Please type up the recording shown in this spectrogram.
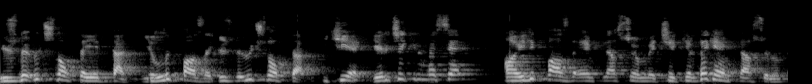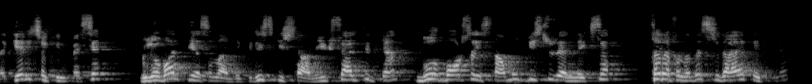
%3.7'den yıllık bazda %3.2'ye geri çekilmesi aylık bazda enflasyon ve çekirdek enflasyonunda geri çekilmesi global piyasalardaki risk iştahını yükseltirken bu Borsa İstanbul BIST endeksi tarafına da sirayet etti.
